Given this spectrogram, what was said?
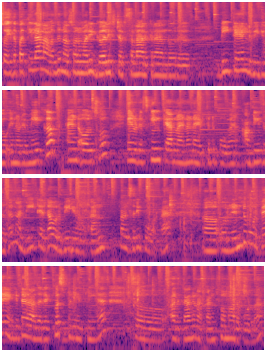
ஸோ இதை பற்றிலாம் நான் வந்து நான் சொன்ன மாதிரி கேர்லி ஸ்டெப்ஸ் எல்லாம் இருக்கிற அந்த ஒரு டீட்டெயில்டு வீடியோ என்னுடைய மேக்கப் அண்ட் ஆல்சோ என்னுடைய ஸ்கின் கேர் நான் என்னென்ன எடுத்துகிட்டு போவேன் அப்படின்றத நான் டீட்டெயில்டாக ஒரு வீடியோ நான் கம்பல்சரி போடுறேன். ஒரு ரெண்டு மூணு பேர் என்கிட்ட அதை ரெக்வஸ்ட் பண்ணியிருக்கீங்க. ஸோ அதுக்காக நான் கன்ஃபார்மாக அதை போடுவேன்.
